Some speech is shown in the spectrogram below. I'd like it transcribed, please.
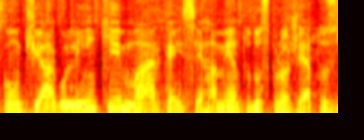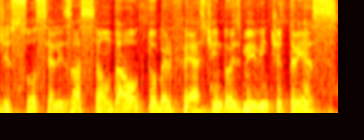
com Tiago Link marca encerramento dos projetos de socialização da Oktoberfest em 2023.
